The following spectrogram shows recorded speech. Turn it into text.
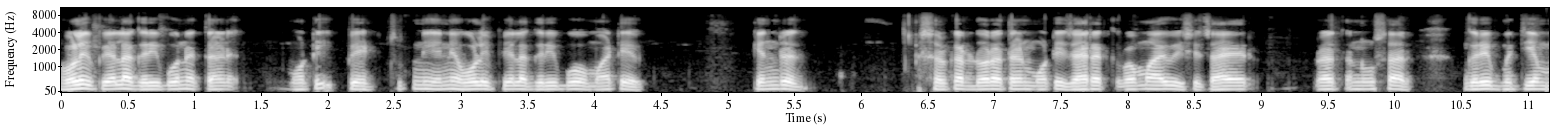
હોળી પહેલા ગરીબોને ત્રણ મોટી ભેટ ચૂંટણી અને હોળી પહેલા ગરીબો માટે કેન્દ્ર સરકાર દ્વારા ત્રણ મોટી જાહેરાત કરવામાં આવી છે. જાહેરાત અનુસાર ગરીબ, મધ્યમ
